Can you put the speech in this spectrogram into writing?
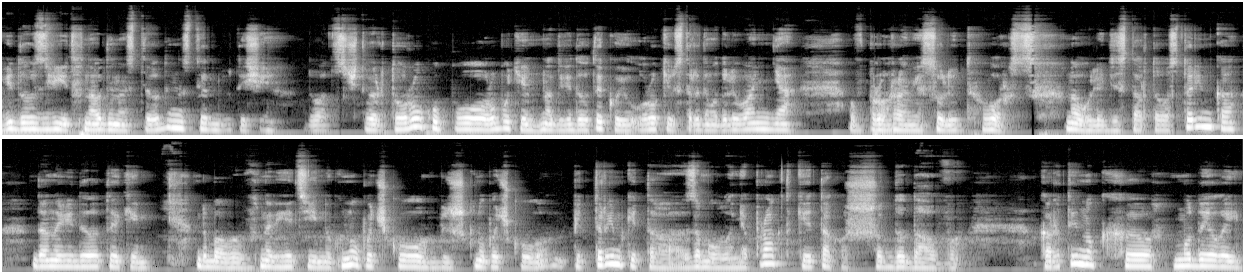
відеозвіт на 11.11.2024 року по роботі над відеотекою уроків з 3D-моделювання в програмі SolidWorks. На огляді стартова сторінка даної відеотеки. Добавив навігаційну кнопочку, більш кнопочку підтримки та замовлення практики. Також додав картинок е, моделей,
